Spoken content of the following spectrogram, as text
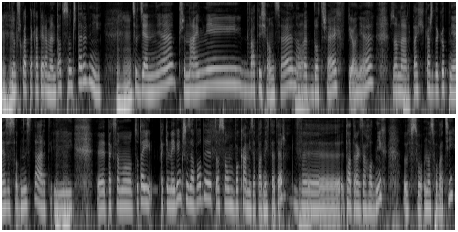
Mhm. Na przykład taka piramenta to są cztery dni Mhm. codziennie przynajmniej 2000, nawet do trzech w pionie na Super. nartach i każdego dnia jest osobny start. Mhm. I e, tak samo tutaj takie największe zawody to są bokami zapadnych Tater w Mhm. Tatrach Zachodnich w, na Słowacji.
